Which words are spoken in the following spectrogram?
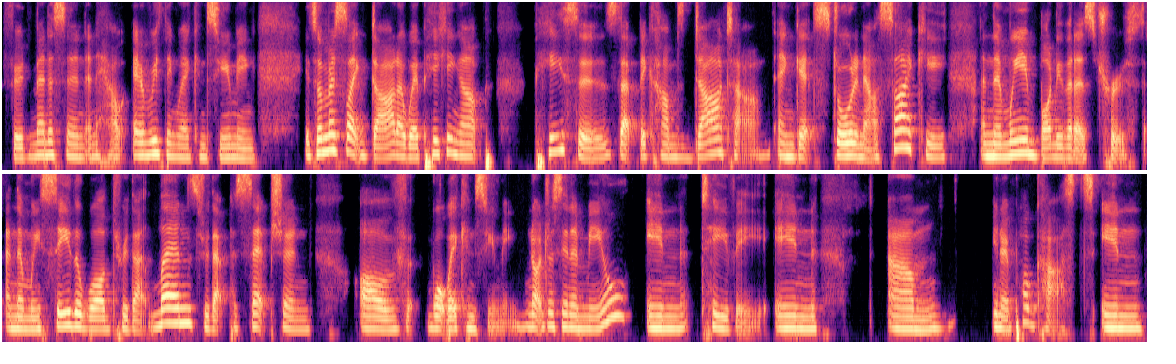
food medicine, and how everything we're consuming, it's almost like data. We're picking up pieces that becomes data and gets stored in our psyche. And then we embody that as truth. And then we see the world through that lens, through that perception of what we're consuming, not just in a meal, in TV, in um, you know, podcasts, in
